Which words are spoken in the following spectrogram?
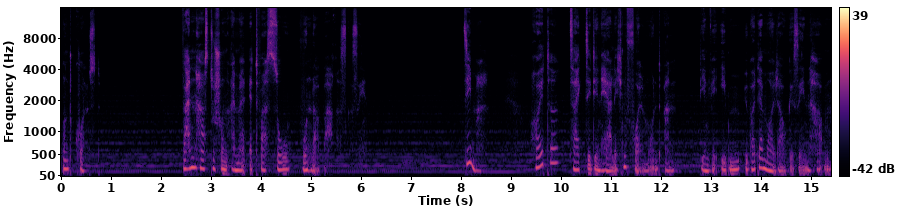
und Kunst. Wann hast du schon einmal etwas so Wunderbares gesehen? Sieh mal, heute zeigt sie den herrlichen Vollmond an, den wir eben über der Moldau gesehen haben.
